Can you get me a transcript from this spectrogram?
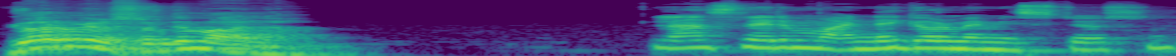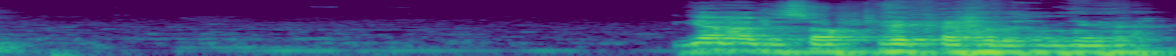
Görmüyorsun değil mi hala? Lenslerim var. Ne görmemi istiyorsun? Gel hadi sohbet kayalım yine.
